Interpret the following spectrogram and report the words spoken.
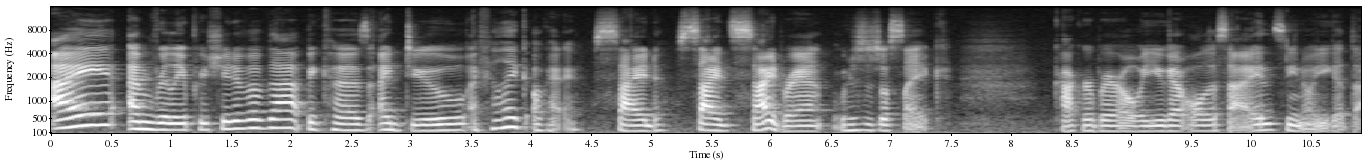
I am really appreciative of that because I do, I feel like, okay, side, side, side rant, which is just like Cracker Barrel where you get all the sides. You know, you get the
